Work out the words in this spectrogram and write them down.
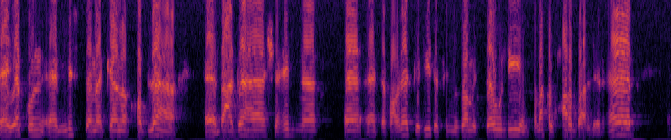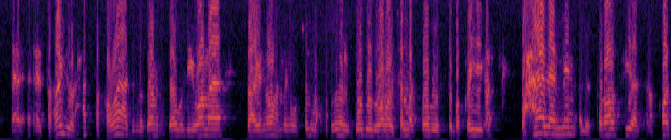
يكن مثل ما كان قبلها. بعدها شهدنا تفاعلات جديدة في النظام الدولي انطلاق الحرب على الإرهاب تغير حتى قواعد النظام الدولي وما رأيناه من وصول محافظين الجدد وما يسمى الحروب الاستباقيه وحاله من الاضطراب في العلاقات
